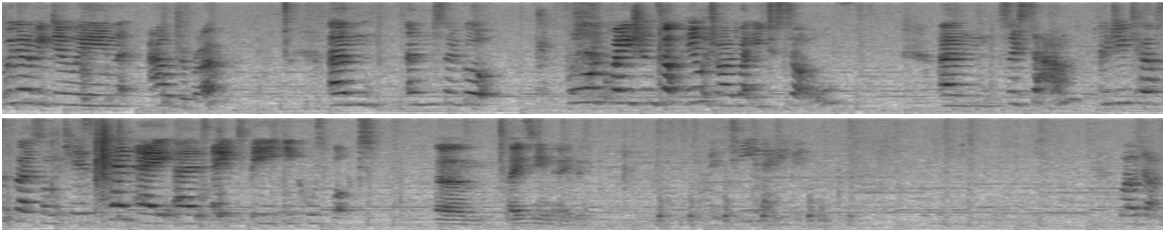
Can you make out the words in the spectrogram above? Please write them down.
we're going to be doing algebra. Um, and so we've got four equations up here which I would like you to solve. Um, so Sam, could you tell us the first one which is 10a and 8b equals what? Um, 18AB. 18ab. Well done.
